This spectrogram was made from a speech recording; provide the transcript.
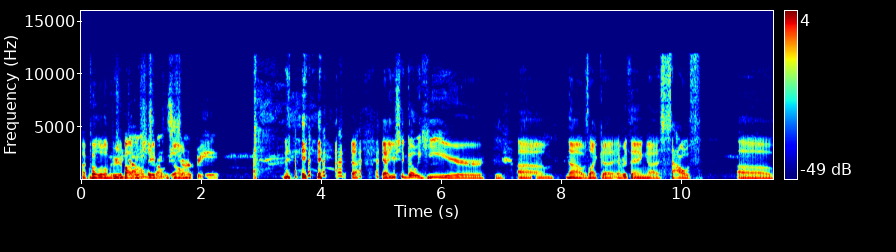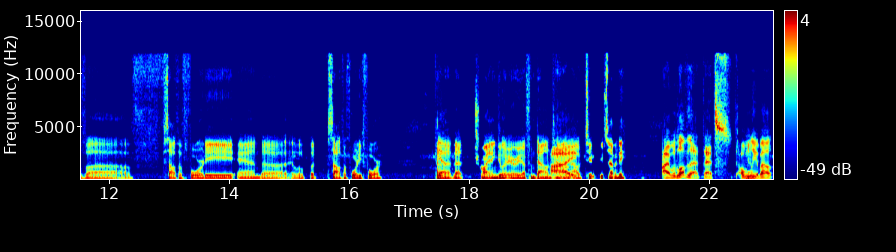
I put a little Would beer you bottle Donald shaped Trump zone. Sharpie? yeah, yeah, you should go here. Um, no, it was like uh, everything uh, south of uh, south of forty and uh, a little bit south of forty four. Kind Yeah. of that, that triangular area from downtown I- out to two seventy. I would love that. That's only about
